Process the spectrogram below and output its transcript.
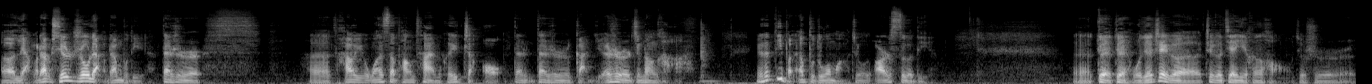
呃，两个占，其实只有两个占卜地，但是呃还有一个 Once Upon Time 可以找，但但是感觉是经常卡，因为它地本来不多嘛，就二十四个地。呃，对对，我觉得这个这个建议很好，就是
